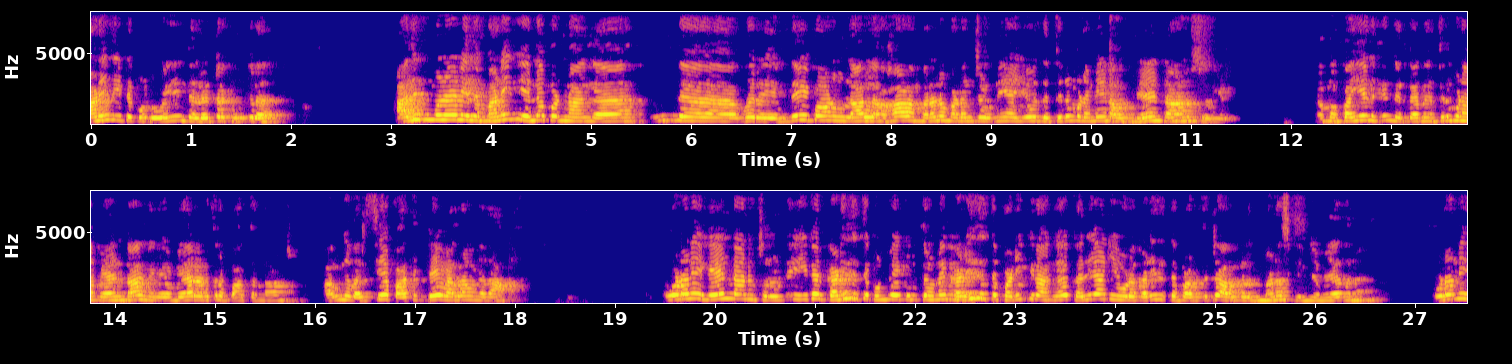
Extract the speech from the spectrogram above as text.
மனைவிட்ட கொண்டு போய் இந்த லெட்டரை கொடுக்குறாரு. அதுக்கு முன்னாடி இந்த மனைவி என்ன பண்ணாங்க? இந்த ஒரு உதயபானு லால் அகால மரணம் அடைஞ்ச உடனே ஐயோ இந்த திருமணமே நமக்கு வேண்டாம்னு சொல்லிடு. நம்ம பையனுக்கு இந்த திருமணம் வேண்டாம் வேற இடத்துல பாத்துடலாம் அவங்க வரிசையா பாத்துக்கிட்டே வர்றவங்க தான். உடனே வேண்டாம்னு சொல்லிட்டு இவர் கடிதத்தை கொண்டு போய் கொடுத்த உடனே கடிதத்தை படிக்கிறாங்க. கல்யாணியோட கடிதத்தை பார்த்துட்டு அவங்களுக்கு மனசு கொஞ்சம் வேதனை. உடனே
